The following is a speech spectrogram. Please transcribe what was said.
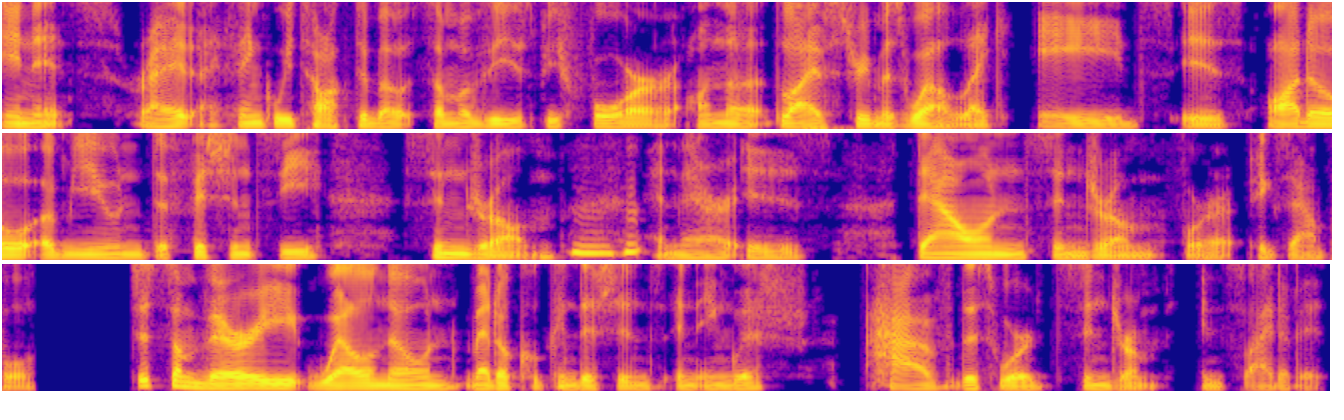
in it, right? I think we talked about some of these before on the live stream as well. Like AIDS is autoimmune deficiency syndrome Mhm. and there is Down syndrome, for example. Just some very well known medical conditions in English have this word syndrome inside of it.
